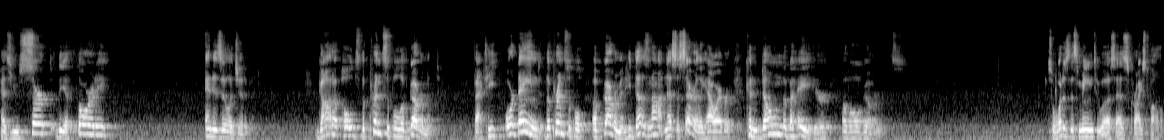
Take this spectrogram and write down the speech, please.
has usurped the authority and is illegitimate. God upholds the principle of government. Fact, He ordained the principle of government. He does not necessarily, however, condone the behavior of all governments. So, what does this mean to us as Christ followers?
